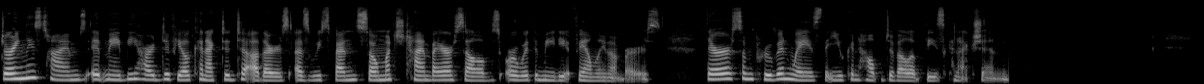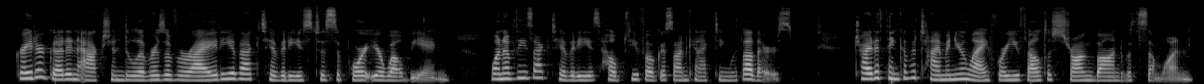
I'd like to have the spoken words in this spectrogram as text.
During these times, it may be hard to feel connected to others as we spend so much time by ourselves or with immediate family members. There are some proven ways that you can help develop these connections. Greater Good in Action delivers a variety of activities to support your well being. One of these activities helps you focus on connecting with others. Try to think of a time in your life where you felt a strong bond with someone.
